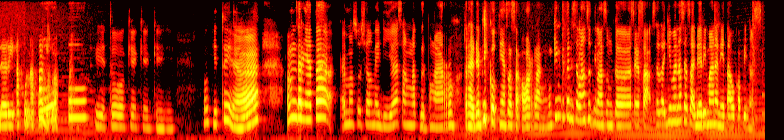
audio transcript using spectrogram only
dari akun apa gitu, oh, gitu Oh, gitu. Oke, oke, oke. Oh, gitu ya. Hmm, ternyata emang sosial media sangat berpengaruh terhadap ikutnya seseorang. Mungkin kita bisa langsung nih langsung ke Sesa. Sesa gimana Sesa? Dari mana nih tahu Kopinus?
